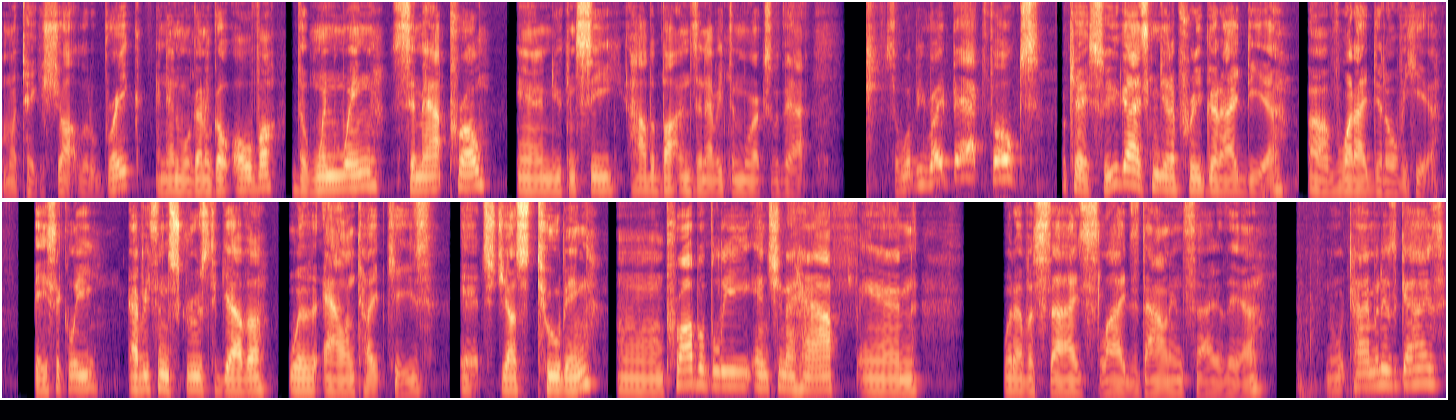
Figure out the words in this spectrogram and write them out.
I'm going to take a short little break, and then we're going to go over the WinWing SimApp Pro, and you can see how the buttons and everything works with that. So we'll be right back, folks. Okay, so you guys can get a pretty good idea of what I did over here. Basically, Everything screws together with Allen type keys. It's just tubing, um, probably inch and a half and whatever size slides down inside of there. You know what time it is, guys?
